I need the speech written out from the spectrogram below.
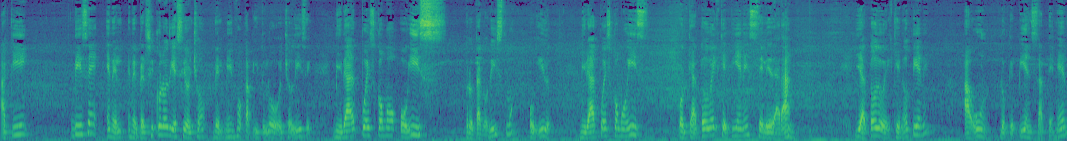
Aquí dice en el, en el versículo 18 del mismo capítulo 8, dice, mirad pues cómo oís, protagonismo, oído, mirad pues cómo oís, porque a todo el que tiene se le dará, y a todo el que no tiene, aún lo que piensa tener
